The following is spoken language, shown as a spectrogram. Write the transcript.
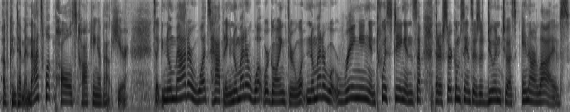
of contentment. That's what Paul's talking about here. It's like no matter what's happening, no matter what we're going through, what no matter what wringing and twisting and stuff that our circumstances are doing to us in our lives,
